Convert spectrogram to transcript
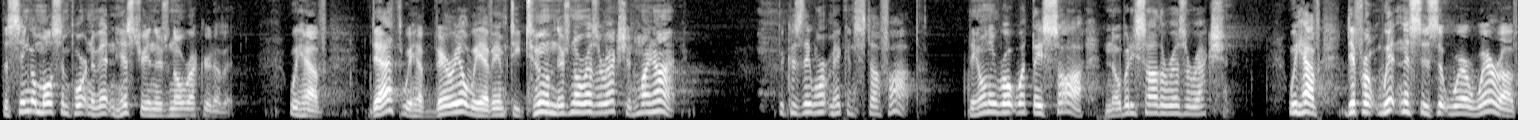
The single most important event in history, and there's no record of it. We have death, we have burial, we have empty tomb, there's no resurrection. Why not? Because they weren't making stuff up. They only wrote what they saw. Nobody saw the resurrection. We have different witnesses that we're aware of.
